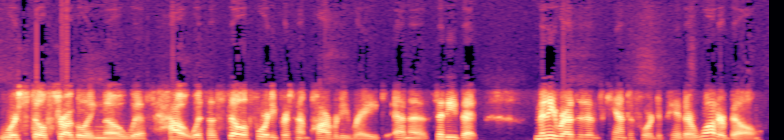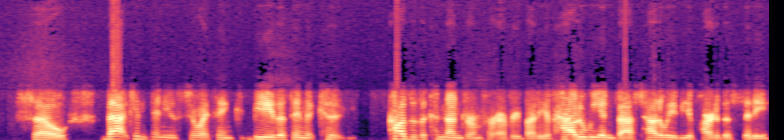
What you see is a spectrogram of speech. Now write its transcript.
we're still struggling though with how with a still a 40% poverty rate and a city that many residents can't afford to pay their water bill. So that continues to, I think, be the thing that could, causes a conundrum for everybody of how do we invest, how do we be a part of the city,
